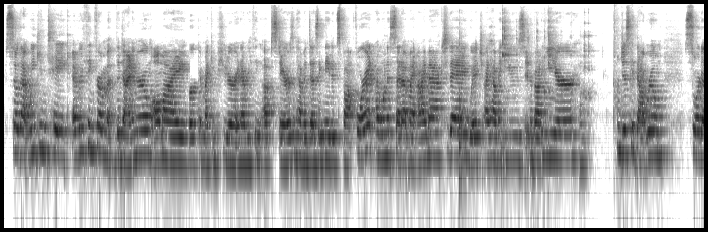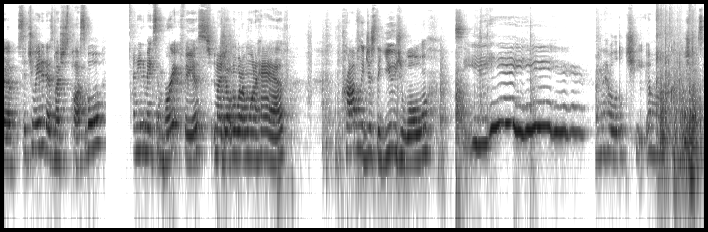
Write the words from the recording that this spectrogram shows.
so that we can take everything from the dining room, all my work and my computer and everything upstairs and have a designated spot for it. I wanna set up my iMac today, which I haven't used in about a year, and just get that room sort of situated as much as possible. I need to make some breakfast and I don't know what I want to have. Probably just the usual. Let's see here. I'm gonna have a cheese. Oh gosh.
